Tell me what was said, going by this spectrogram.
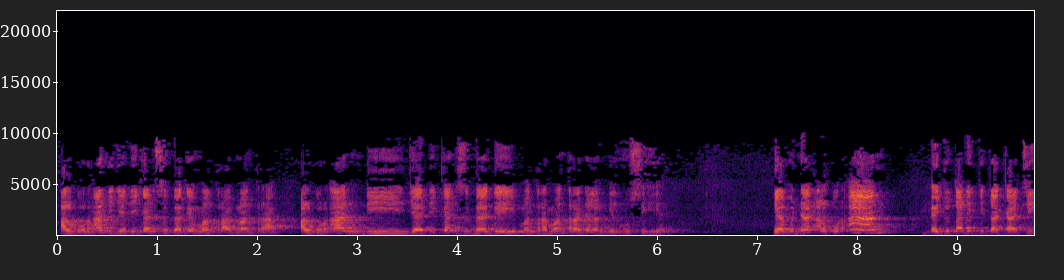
Al-Quran dijadikan sebagai mantra-mantra. Al-Quran dijadikan sebagai mantra-mantra dalam ilmu sihir. Yang benar Al-Quran itu tadi kita kaji.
